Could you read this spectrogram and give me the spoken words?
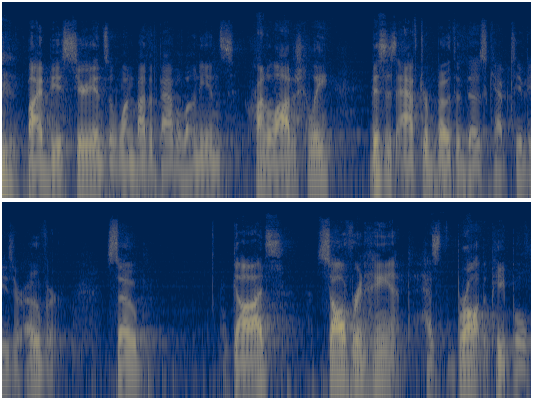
by the Assyrians and one by the Babylonians. Chronologically, this is after both of those captivities are over. So God's sovereign hand has brought the people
